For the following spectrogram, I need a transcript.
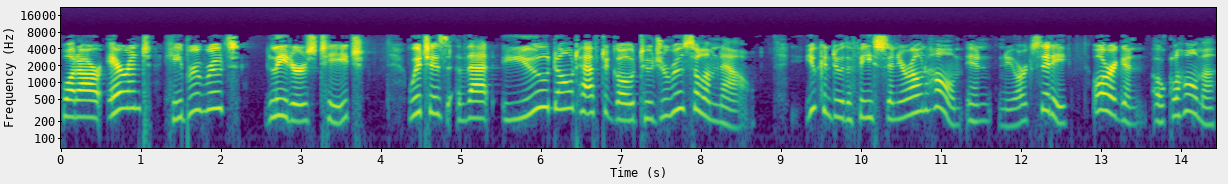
what our errant Hebrew roots leaders teach, which is that you don't have to go to Jerusalem now you can do the feasts in your own home in New York City, Oregon, Oklahoma,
